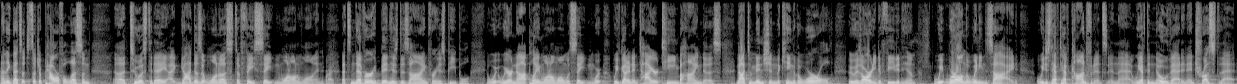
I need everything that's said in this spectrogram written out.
I think that's such, such a powerful lesson uh, to us today. God doesn't want us to face Satan one on one. Right. That's never been His design for His people. We, we are not playing one on one with Satan. We're, we've got an entire team behind us, not to mention the king of the world who has already defeated him. We, we're on the winning side. We just have to have confidence in that. We have to know that and, and trust that,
